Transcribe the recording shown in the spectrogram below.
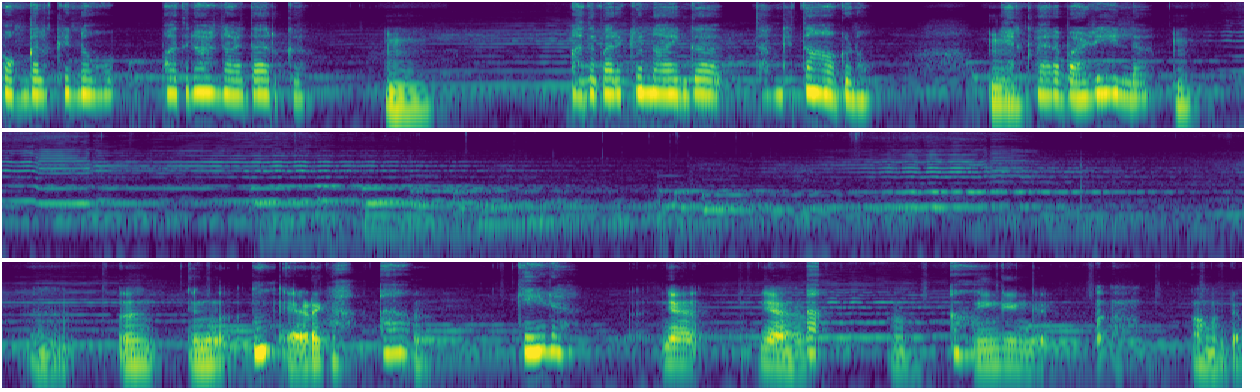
பொங்கலுக்கு இன்னும் பதினாலு நாள் தான் இருக்கு ഉം. அது வரைக்கும் நான் இங்க தங்கித்தான் ஆகணும் எனக்கு வேற வழி இல்லை ഞാൻ. നീങ്ക ഇങ്ക അവന്റെ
